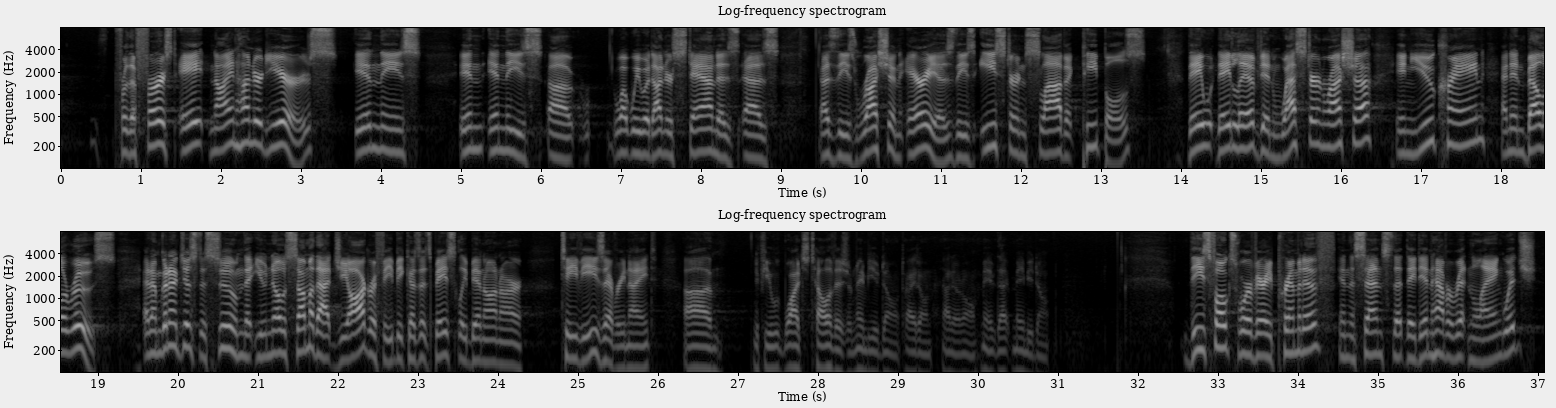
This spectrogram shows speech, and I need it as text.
for the first eight, 900 years in these, in, in these uh, what we would understand as, as as these Russian areas, these Eastern Slavic peoples. They, they lived in Western Russia, in Ukraine, and in Belarus. And I'm going to just assume that you know some of that geography because it's basically been on our TVs every night. Um, if you watch television, maybe you don't. I don't. I don't know. Maybe that. Maybe you don't. These folks were very primitive in the sense that they didn't have a written language.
